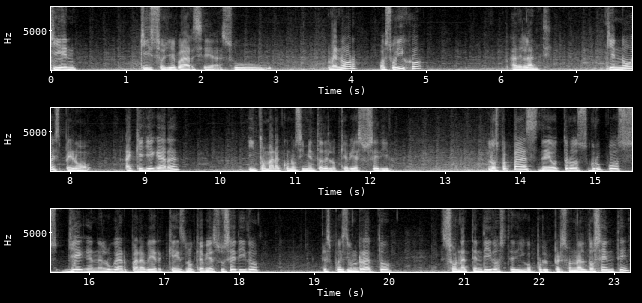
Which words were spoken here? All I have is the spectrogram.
Quien quiso llevarse a su menor o a su hijo, adelante. Quien no esperó a que llegara y tomara conocimiento de lo que había sucedido. Los papás de otros grupos llegan al lugar para ver qué es lo que había sucedido. Después de un rato, son atendidos, te digo, por el personal docente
